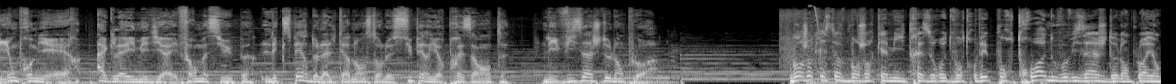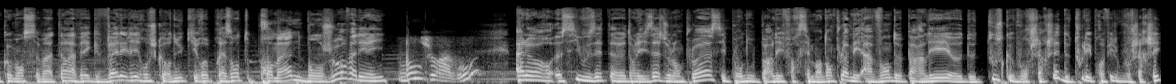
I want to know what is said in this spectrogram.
Lyon Première, Aglaé Média et Formasup, l'expert de l'alternance dans le supérieur présente les visages de l'emploi. Bonjour Christophe, bonjour Camille, très heureux de vous retrouver pour trois nouveaux visages de l'emploi et on commence ce matin avec Valérie Rochecornu qui représente Proman. Bonjour Valérie. Bonjour à vous. Alors, euh, si vous êtes euh, dans les visages de l'emploi, c'est pour nous parler forcément d'emploi, mais avant de parler euh, de tout ce que vous recherchez, de tous les profils que vous recherchez,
